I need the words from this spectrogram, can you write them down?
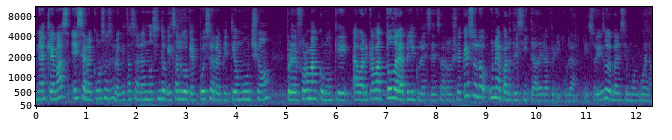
No, es que además ese recurso es de lo que estás hablando. Siento que es algo que después se repitió mucho, pero de forma como que abarcaba toda la película ese desarrollo. Acá es solo una partecita de la película, eso, y eso me parece muy bueno.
